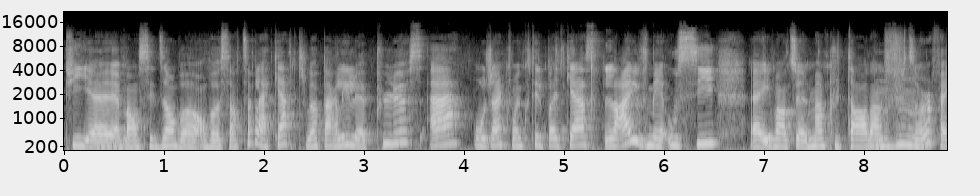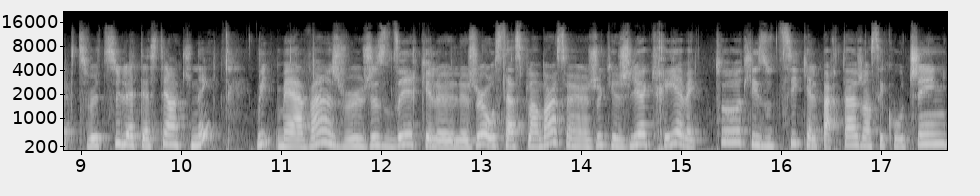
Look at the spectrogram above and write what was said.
Puis, euh, hmm. bon, on s'est dit, on va, on va sortir la carte qui va parler le plus à, aux gens qui vont écouter le podcast live, mais aussi éventuellement plus tard dans le futur. Fait que tu veux-tu le tester en kiné? Oui, mais avant, je veux juste dire que le, jeu au Stade Splendeur, c'est un jeu que Julie a créé avec tous les outils qu'elle partage dans ses coachings,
